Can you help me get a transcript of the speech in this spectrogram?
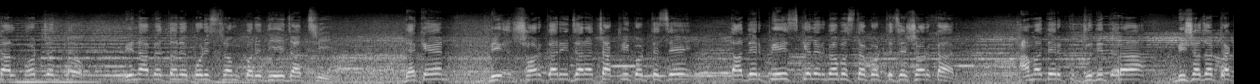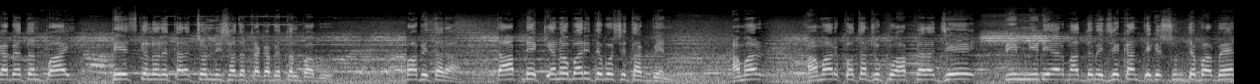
সাল পর্যন্ত বিনা বেতনে পরিশ্রম করে দিয়ে যাচ্ছি। দেখেন সরকারি যারা চাকরি করতেছে, তাদের পে স্কেলের ব্যবস্থা করতেছে সরকার। আমাদের যদি তারা বিশ হাজার টাকা বেতন পায়, পে স্কেল হলে তারা চল্লিশ হাজার টাকা বেতন পাবো। পাবে তারা। তা আপনি কেন বাড়িতে বসে থাকবেন? আমার আমার কথাটুকু আপনারা যে প্রিন্ট মিডিয়ার মাধ্যমে যেখান থেকে শুনতে পারবেন,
